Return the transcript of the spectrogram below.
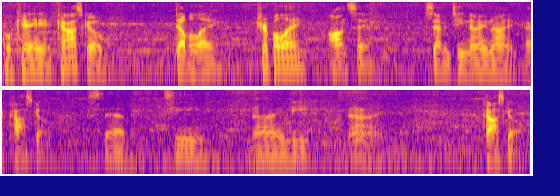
Okay, at Costco, double A, triple A, on sale, seventeen ninety nine at Costco. Seventeen ninety nine. Costco.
